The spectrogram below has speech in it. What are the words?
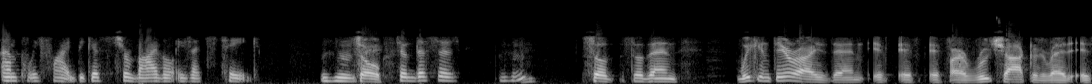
amplified because survival is at stake. Mm-hmm. So so this is. Mm-hmm. So so then we can theorize then if if if our root chakra, the red, is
